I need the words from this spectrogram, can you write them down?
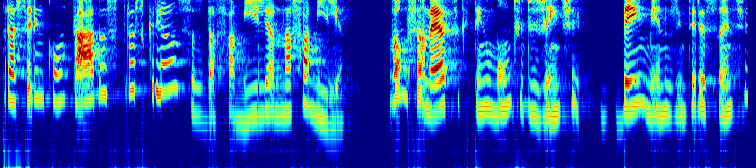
para serem contadas para as crianças da família na família. Vamos ser honestos que tem um monte de gente bem menos interessante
